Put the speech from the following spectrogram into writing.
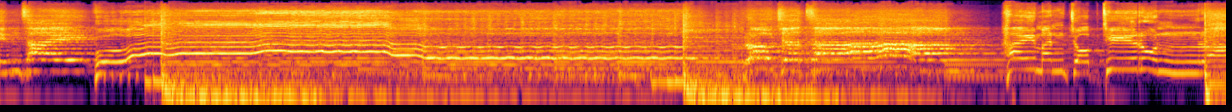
ดินไทยเราจะทำให้มันจบที่รุ่นเรา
